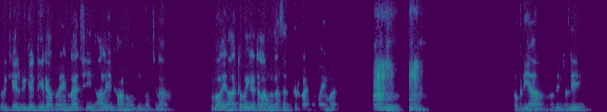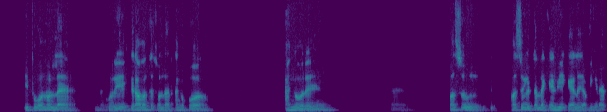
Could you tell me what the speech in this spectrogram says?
ஒரு கேள்வி கேட்டீரு அப்புறம் என்னாச்சு ஆலையை காணும் அப்படின்னாச்சுன்னா நம்ம யார்கிட்ட போய் கேட்டாலும் அவங்க எல்லாம் செத்துடுறாங்க பயமா இருக்கு. அப்படியா? அப்படின்னு சொல்லி இப்போ ஒன்றும் இல்லை. ஒரு கிராமத்தை சொல்றாரு. அங்க போ. அங்க ஒரு பசு பசு கிட்ட அந்த கேள்வியை கேளு அப்படிங்கிறார்.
